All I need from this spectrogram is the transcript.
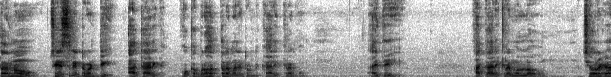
తను చేసినటువంటి ఆ కార్య ఒక బృహత్తరమైనటువంటి కార్యక్రమం అయితే ఆ కార్యక్రమంలో చివరగా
